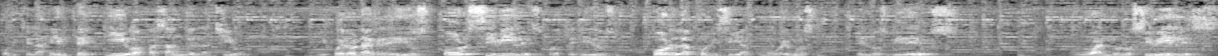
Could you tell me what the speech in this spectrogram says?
porque la gente iba pasando en la chiva y fueron agredidos por civiles protegidos por la policía como vemos en los videos. Cuando los civiles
